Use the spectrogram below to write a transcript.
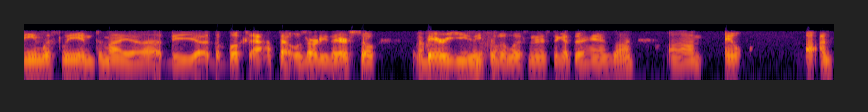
seamlessly into my uh, the uh, the books app that was already there. So Oh, very easy beautiful. for the listeners to get their hands on. Um, and uh, I'm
